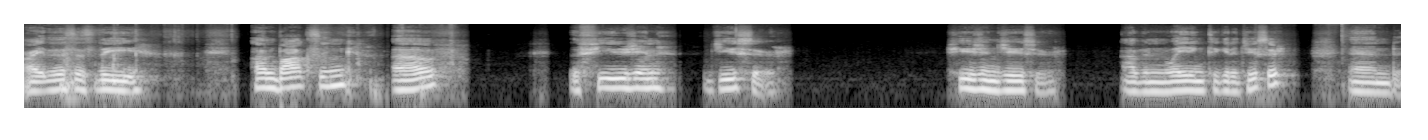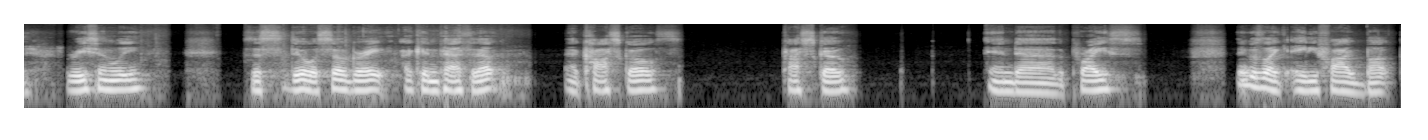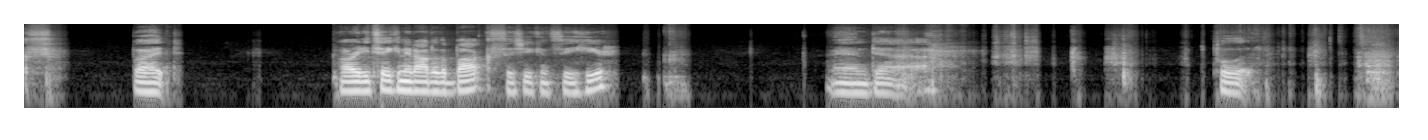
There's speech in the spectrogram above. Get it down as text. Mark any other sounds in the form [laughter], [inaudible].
All right, this is the unboxing of the Fusion Juicer. Fusion Juicer. I've been waiting to get a juicer, and recently this deal was so great I couldn't pass it up at Costco's. Costco. And uh, the price, I think it was like 85 bucks, but already taken it out of the box as you can see here. And uh, pull it a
